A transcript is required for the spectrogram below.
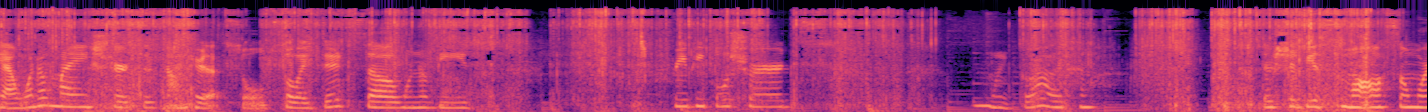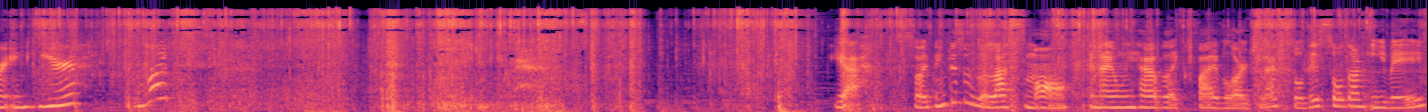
yeah one of my shirts is down here that's sold. So I did sell one of these free people shirts. Oh my god. There should be a small somewhere in here. What? yeah so i think this is the last small and i only have like five large left so this sold on ebay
